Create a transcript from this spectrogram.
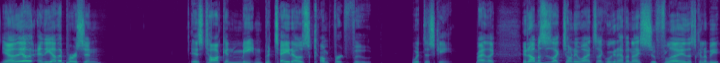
You know, the other and the other person is talking meat and potatoes comfort food with the scheme, right? Like it almost is like Tony White's like, we're gonna have a nice souffle that's gonna be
